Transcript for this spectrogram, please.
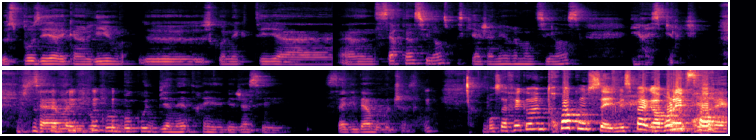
de se poser avec un livre, de se connecter à, un certain silence, parce qu'il n'y a jamais vraiment de silence, et respirer. Ça amène beaucoup, beaucoup de bien-être et déjà, c'est, ça libère beaucoup de choses. Bon, ça fait quand même trois conseils, mais c'est pas grave, on les prend.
